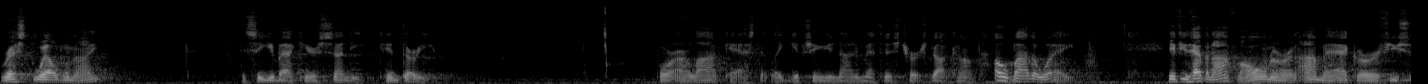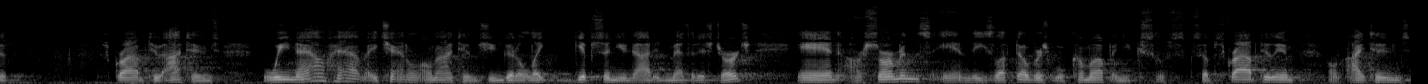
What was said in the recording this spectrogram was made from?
Rest well tonight. And see you back here Sunday, 1030 for our live cast at Lake Gibson United Methodist Church.com. Oh, by the way, if you have an iPhone or an iMac or if you subscribe to iTunes, we now have a channel on iTunes. You can go to Lake Gibson United Methodist Church and our sermons and these leftovers will come up and you can subscribe to them on iTunes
